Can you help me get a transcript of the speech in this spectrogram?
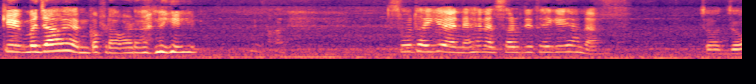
કે મજા આવે એમ કપડાં વાળવાની. શું થઈ ગયું? એને હે ને શરદી થઈ ગઈ હે ને? જો જો.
